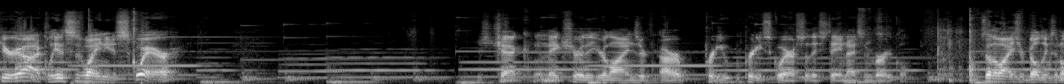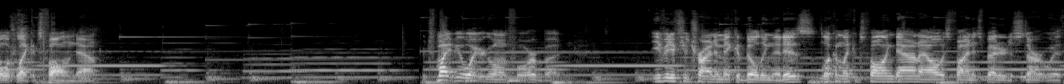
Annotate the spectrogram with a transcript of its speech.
Periodically, this is why you need a square. Just check and make sure that your lines are, are pretty pretty square so they stay nice and vertical. Because otherwise your building's gonna look like it's falling down. Which might be what you're going for, but even if you're trying to make a building that is looking like it's falling down, I always find it's better to start with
